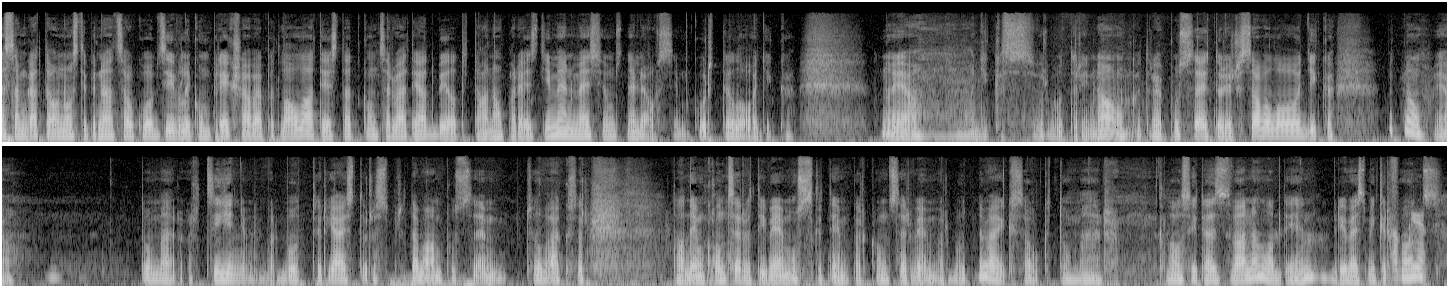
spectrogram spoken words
esam gatavi nostiprināt savu kopdzīvi likumu priekšā vai pat laulāties, tad konservētie atbildi, tā nav pareiza ģimene, mēs jums neļausim. Kur te loģika? Nu jā, loģikas varbūt arī nav, katrai pusē tur ir sava loģika, bet, nu, jā, tomēr ar cieņu varbūt ir jāizturas pret abām pusēm cilvēkus ar tādiem konservatīviem uzskatiem par konserviem varbūt nevajag saukt tomēr. Klausītājs zvana, labdien, brīvais mikrofons, labdien.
